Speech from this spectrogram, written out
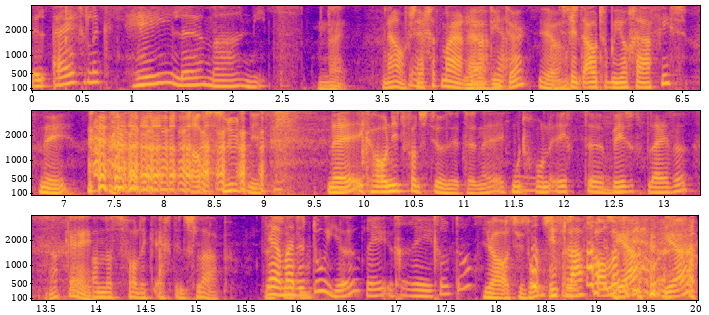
wil eigenlijk helemaal niets. nee. Nou, zeg het maar, eh, Ja. Dieter. Ja. Is dit autobiografisch? Nee, absoluut niet. Nee, ik hou niet van stilzitten. Nee. Ik moet gewoon echt eh, bezig blijven. Oké. Anders val ik echt in slaap. Dus ja, maar dat doe je re- geregeld toch? Ja, als je soms... In slaap vallen? Ja? Ja?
